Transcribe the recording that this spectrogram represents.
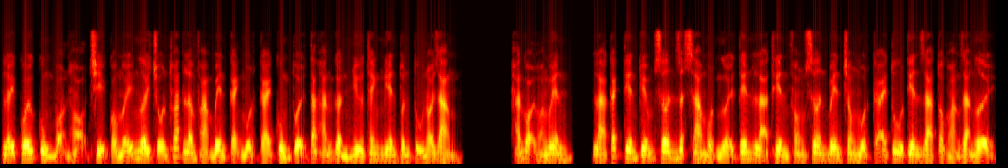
lấy cuối cùng bọn họ chỉ có mấy người trốn thoát lâm phạm bên cạnh một cái cùng tuổi tác hắn gần như thanh niên tuân tú nói rằng, hắn gọi hoàng nguyên, là cách tiên kiếm sơn rất xa một người tên là thiên phong sơn bên trong một cái tu tiên gia tộc hoàng gia người,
